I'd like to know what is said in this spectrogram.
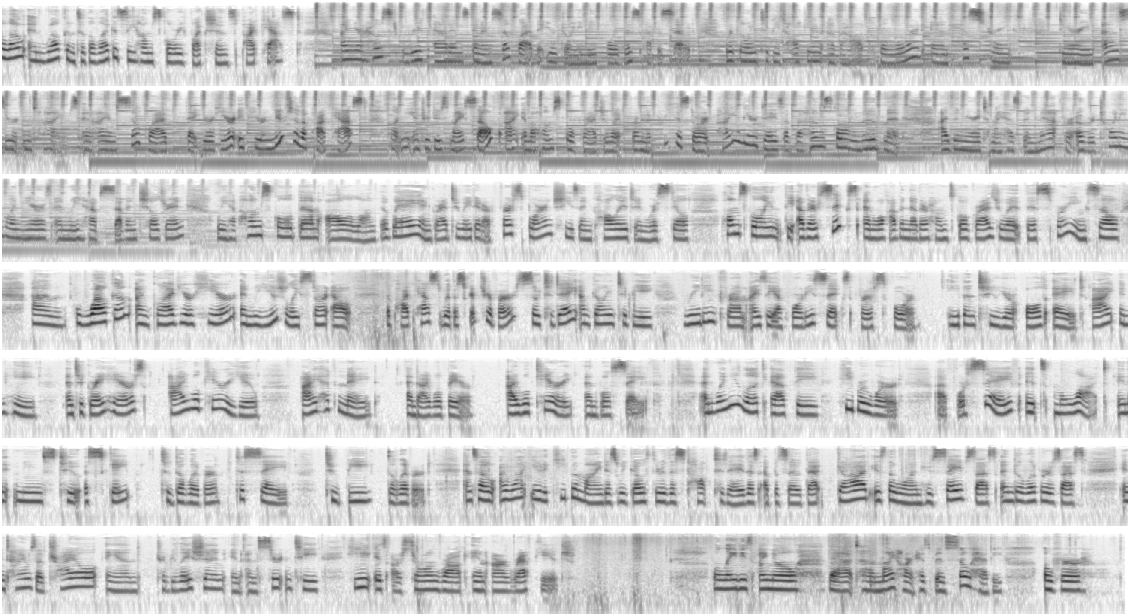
Hello and welcome to the Legacy Homeschool Reflections podcast. I'm your host, Ruth Adams, and I'm so glad that you're joining me for this episode. We're going to be talking about the Lord and His strength during uncertain times. And I am so glad that you're here. If you're new to the podcast, let me introduce myself. I am a homeschool graduate from the prehistoric pioneer days of the homeschooling movement. I've been married to my husband Matt for over 21 years and we have seven children. We have homeschooled them all along the way and graduated our firstborn. She's in college and we're still homeschooling the other six, and we'll have another homeschool graduate this spring. So, um, welcome. I'm glad you're here. And we usually start out the podcast with a scripture verse. So, today I'm going to be reading from Isaiah 46, verse 4 even to your old age. I am He, and to gray hairs I will carry you. I have made, and I will bear. I will carry and will save. And when you look at the Hebrew word uh, for save, it's malot, and it means to escape, to deliver, to save, to be delivered. And so I want you to keep in mind as we go through this talk today, this episode, that God is the one who saves us and delivers us in times of trial and tribulation and uncertainty. He is our strong rock and our refuge. Well, ladies, I know that uh, my heart has been so heavy over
